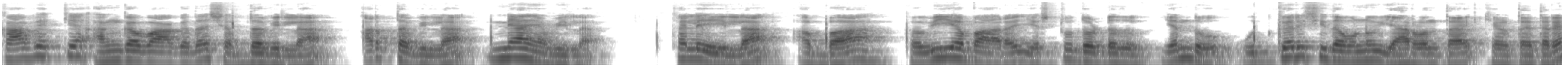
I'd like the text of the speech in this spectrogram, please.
ಕಾವ್ಯಕ್ಕೆ ಅಂಗವಾಗದ ಶಬ್ದವಿಲ್ಲ, ಅರ್ಥವಿಲ್ಲ, ನ್ಯಾಯವಿಲ್ಲ ಕಲೆ ಇಲ್ಲ ಅಬ್ಬ, ಕವಿಯ ಭಾರ ಎಷ್ಟು ದೊಡ್ಡದು ಎಂದು ಉದ್ಗರಿಸಿದವನು ಯಾರು ಅಂತ ಕೇಳ್ತಾ ಇದ್ದಾರೆ.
